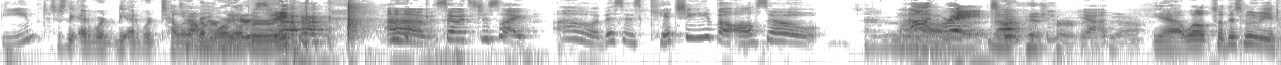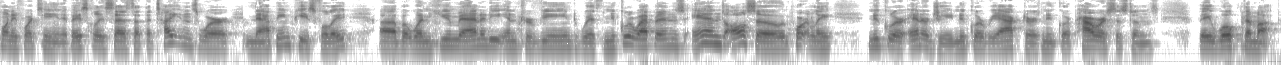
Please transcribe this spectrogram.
themed. Is this the Edward the Edward Teller, Teller Memorial beers, Brewery? yeah. Um, so it's just like, oh, this is kitschy, but also Not great. Not pitch perfect. Yeah. yeah. Yeah, well, so this movie in 2014, it basically says that the Titans were napping peacefully, uh, but when humanity intervened with nuclear weapons and also, importantly, nuclear energy, nuclear reactors, nuclear power systems, they woke them up.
